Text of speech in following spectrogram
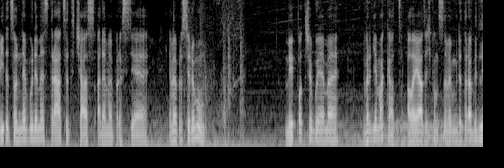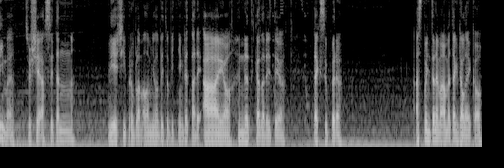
Víte co, nebudeme ztrácet čas a jdeme prostě... Jdeme prostě domů. My potřebujeme tvrdě makat, ale já teď nevím, kde teda bydlíme, což je asi ten větší problém, ale mělo by to být někde tady. A jo, hnedka tady, ty jo. Tak super. Aspoň to nemáme tak daleko.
